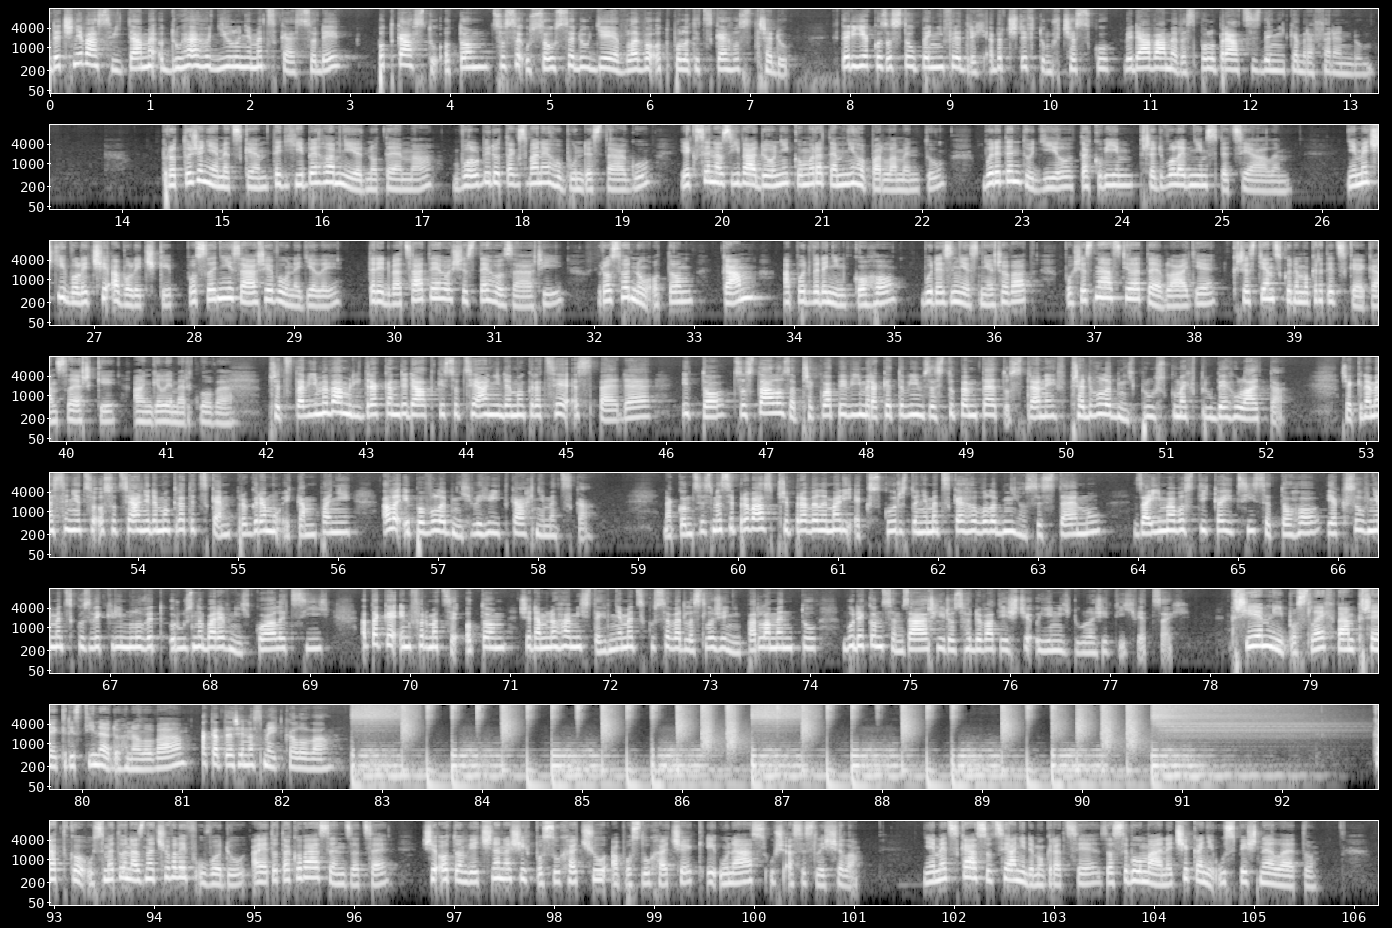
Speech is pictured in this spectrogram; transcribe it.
Srdečně vás vítáme od druhého dílu Německé sody, podcastu o tom, co se u sousedů děje vlevo od politického středu, který jako zastoupení Friedrich Ebert Stiftung v Česku vydáváme ve spolupráci s deníkem Referendum. Protože Německém teď hýbe hlavně jedno téma, volby do takzvaného Bundestagu, jak se nazývá dolní komora tamního parlamentu, bude tento díl takovým předvolebním speciálem. Němečtí voliči a voličky poslední zářivou neděli, tedy 26. září, rozhodnou o tom, kam a pod vedením koho bude země směřovat po 16-leté vládě křesťansko-demokratické kancléřky Angely Merklové. Představíme vám lídra kandidátky sociální demokracie SPD i to, co stálo za překvapivým raketovým zestupem této strany v předvolebních průzkumech v průběhu léta. Řekneme si něco o sociálně demokratickém programu i kampani, ale i povolebních vyhlídkách Německa. Na konci jsme si pro vás připravili malý exkurs do německého volebního systému, zajímavost týkající se toho, jak jsou v Německu zvyklí mluvit o různobarevných koalicích a také informaci o tom, že na mnoha místech v Německu se vedle složení parlamentu bude koncem září rozhodovat ještě o jiných důležitých věcech. Příjemný poslech vám přeje Kristýna Dohnalová a Kateřina Smejkalová. Katko, už jsme to naznačovali v úvodu a je to taková senzace, že o tom většina našich posluchačů a posluchaček i u nás už asi slyšela. Německá sociální demokracie za sebou má nečekaně úspěšné léto.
